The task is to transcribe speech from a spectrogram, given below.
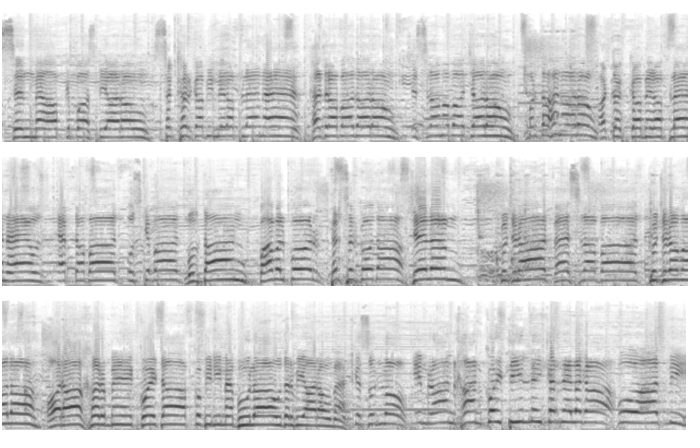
सिंध में आपके पास भी आ रहा हूँ। सखर का भी मेरा प्लान है। हैदराबाद आ रहा हूँ। इस्लामाबाद जा रहा हूँ। मरदाहन आ रहा हूँ। अटक का मेरा प्लान है उस उसके बाद मुल्तान, बावलपुर, फिर सरगोदा, जेलम गुजरात, फैसलाबाद, गुजरावाला। और आखिर में कोयटा आपको भी नहीं, मैं भूला, उधर भी आ रहा हूँ मैं। कि सुन लो, इमरान खान कोई डील नहीं करने लगा। वो आदमी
